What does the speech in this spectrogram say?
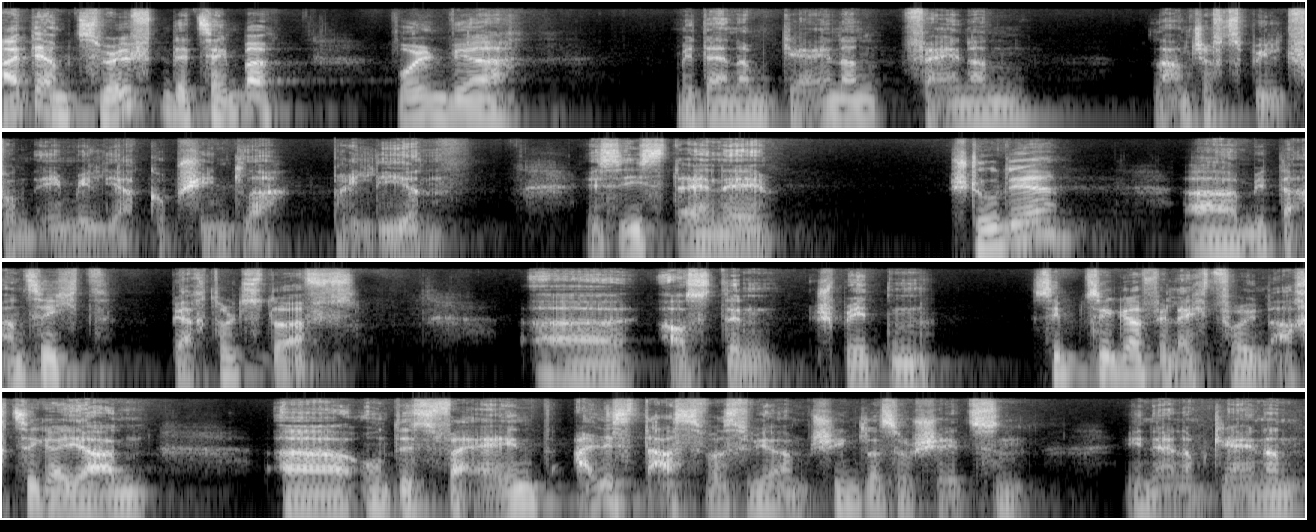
Heute am 12. Dezember wollen wir mit einem kleinen, feinen Landschaftsbild von Emil Jakob Schindler brillieren. Es ist eine Studie äh, mit der Ansicht Berchtoldsdorfs äh, aus den späten 70er, vielleicht frühen 80er Jahren. Äh, und es vereint alles das, was wir am Schindler so schätzen, in einem kleinen,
